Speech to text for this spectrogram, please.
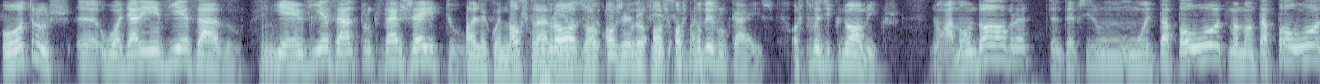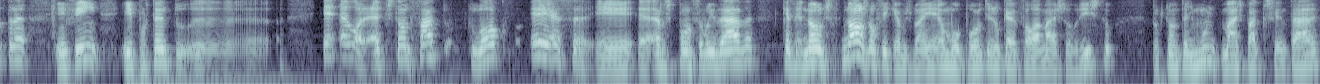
Outros, eh, o olhar é enviesado. E é enviesado porque dá jeito Olha, quando aos poderosos, os óculos aos, é difícil, aos- aos poderes locais, aos poderes económicos. Não há mão de obra, portanto é preciso um, um olho tapa o outro, uma mão tapa a outra, enfim, e portanto. eh, é- agora, a questão de facto, logo, é essa: é a responsabilidade. Quer dizer, não nós não ficamos bem, é o meu ponto, e não quero falar mais sobre isto, porque não tenho muito mais para acrescentar.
